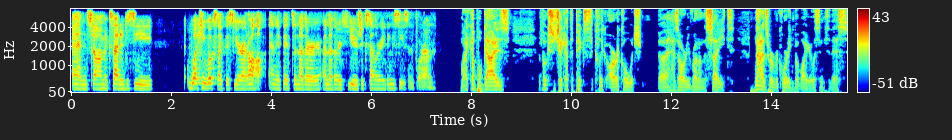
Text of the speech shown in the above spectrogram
And so I'm excited to see what he looks like this year at all, and if it's another another huge accelerating season for him. my couple guys. Folks should check out the Picks to Click article, which uh, has already run on the site. Not as we're recording, but while you're listening to this.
